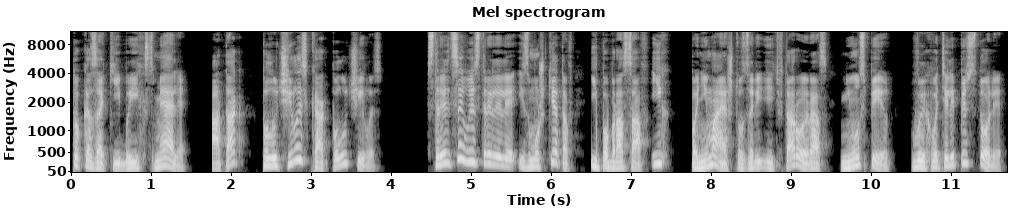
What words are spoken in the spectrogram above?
то казаки бы их смяли. А так получилось, как получилось. Стрельцы выстрелили из мушкетов и, побросав их, Понимая, что зарядить второй раз не успеют, выхватили пистоли.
